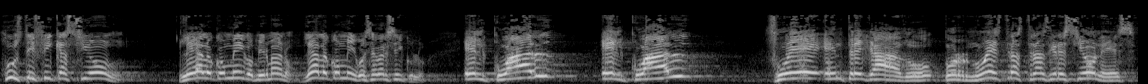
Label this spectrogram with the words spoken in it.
justificación. Léalo conmigo, mi hermano, léalo conmigo ese versículo. El cual el cual fue entregado por nuestras transgresiones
